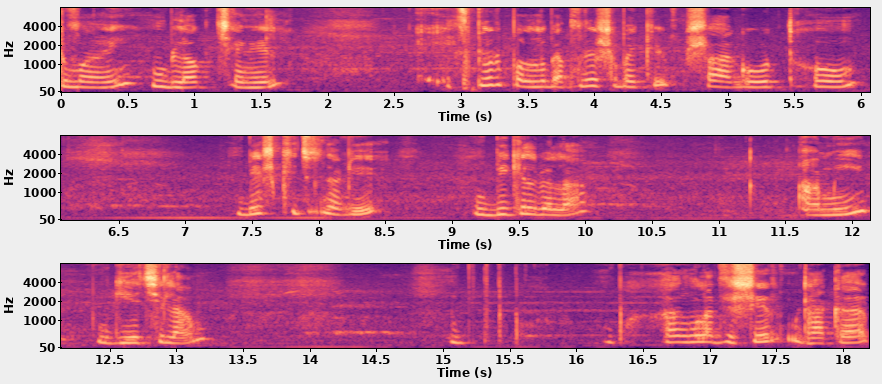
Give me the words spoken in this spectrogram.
to my blog channel explore Pallab আপনাদের সবাইকে স্বাগতম। বেশ কিছুদিন আগে বিকেলবেলা আমি গিয়েছিলাম বাংলাদেশের ঢাকার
